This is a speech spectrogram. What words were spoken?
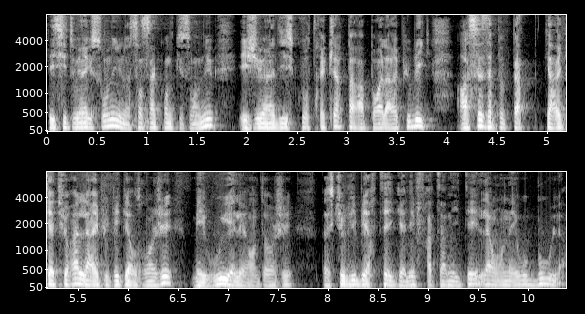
les citoyens qui sont venus. Il y en a 150 qui sont venus. Et j'ai eu un discours très clair par rapport à la République. Alors ça, ça peut paraître caricatural, la République est en danger. Mais oui, elle est en danger. Parce que liberté, égalité, fraternité, là, on est au bout, là.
